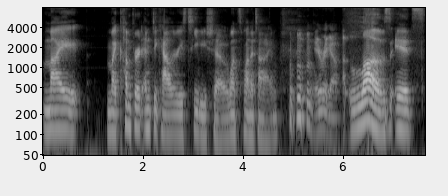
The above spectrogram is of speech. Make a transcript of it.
my my comfort empty calories TV show Once Upon a Time Here we go. loves its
